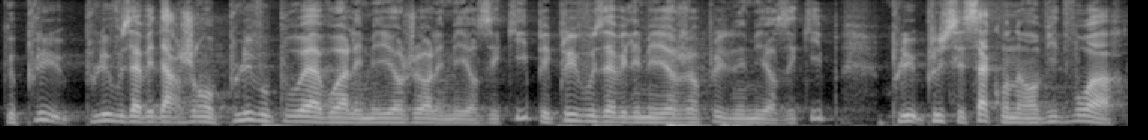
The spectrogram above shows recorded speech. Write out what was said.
que plus, plus vous avez d'argent, plus vous pouvez avoir les meilleurs joueurs, les meilleures équipes, et plus vous avez les meilleurs joueurs, plus les meilleures équipes, plus, plus c'est ça qu'on a envie de voir.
